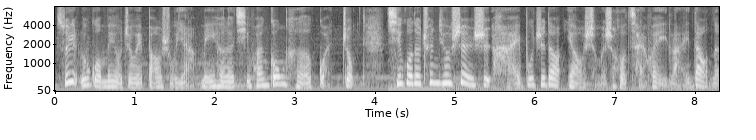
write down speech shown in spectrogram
所以如果没有这位鲍叔牙没合了齐桓公和管仲，齐国的春秋盛世还不知道要。要什么时候才会来到呢？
